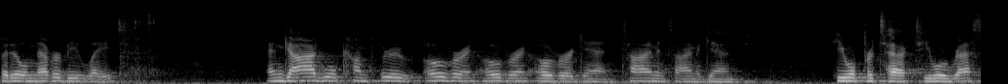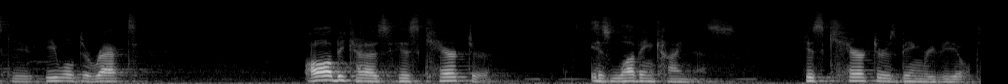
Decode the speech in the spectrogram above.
but it'll never be late. And God will come through over and over and over again, time and time again. He will protect, He will rescue, He will direct, all because his character is loving kindness. His character is being revealed.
